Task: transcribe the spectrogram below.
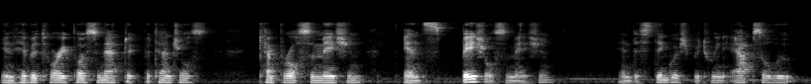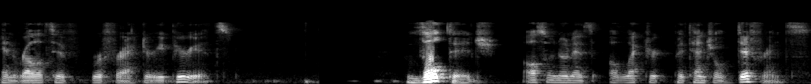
inhibitory postsynaptic potentials, temporal summation, and spatial summation, and distinguish between absolute and relative refractory periods. Voltage, also known as electric potential difference,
